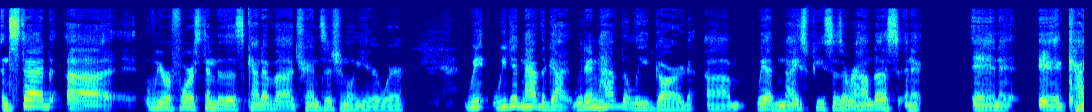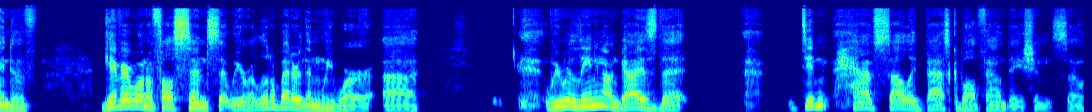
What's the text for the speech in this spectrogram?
Instead, uh, we were forced into this kind of a transitional year where we we didn't have the guy. We didn't have the lead guard. Um, we had nice pieces around us, and it and it it kind of gave everyone a false sense that we were a little better than we were. Uh, we were leaning on guys that didn't have solid basketball foundations. So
